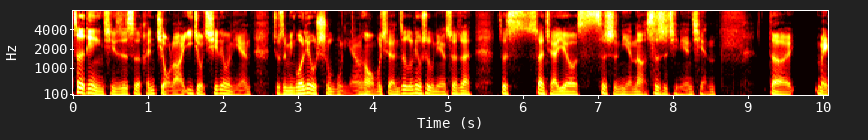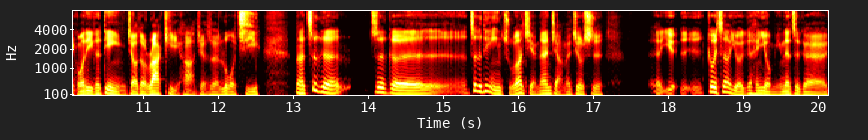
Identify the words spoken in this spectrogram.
这个电影其实是很久了，一九七六年，就是民国六十五年哈。我不晓得这个六十五年算算，这算起来也有四十年了，四十几年前的美国的一个电影叫做《Rocky》哈，就是洛基。那这个这个这个电影主要简单讲的就是，呃，有各位知道有一个很有名的这个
